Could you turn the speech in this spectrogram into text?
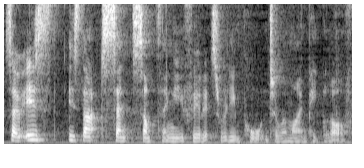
So, is, is that sense something you feel it's really important to remind people of?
